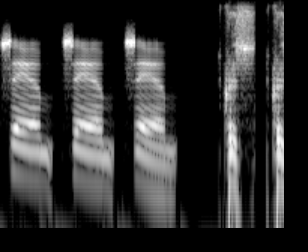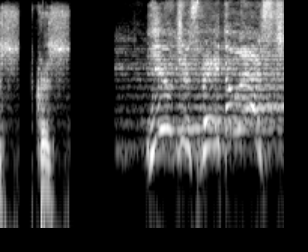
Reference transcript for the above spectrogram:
Sam, Sam, Sam. Chris, Chris, Chris. You just made the list!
